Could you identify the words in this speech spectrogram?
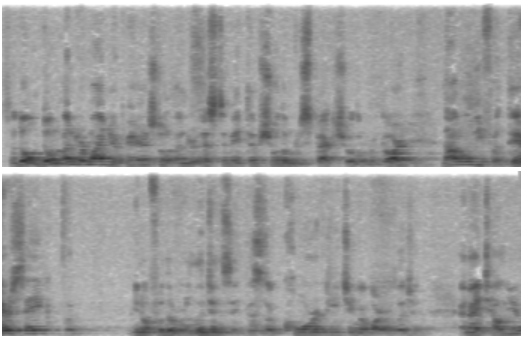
So don't, don't undermine your parents, don't underestimate them, show them respect, show them regard, not only for their sake, but you know, for the religion's sake. This is a core teaching of our religion. And I tell you,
